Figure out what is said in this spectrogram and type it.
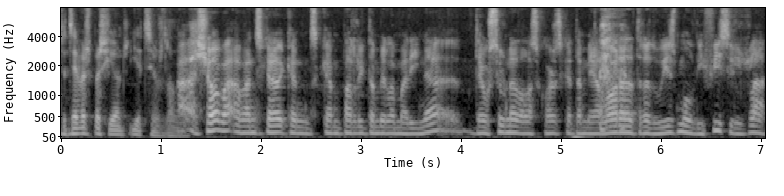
les seves passions i els seus dolors. Això, abans que, que, ens, que en parli també la Marina, deu ser una de les coses que també a l'hora de traduir és molt difícil. Clar,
